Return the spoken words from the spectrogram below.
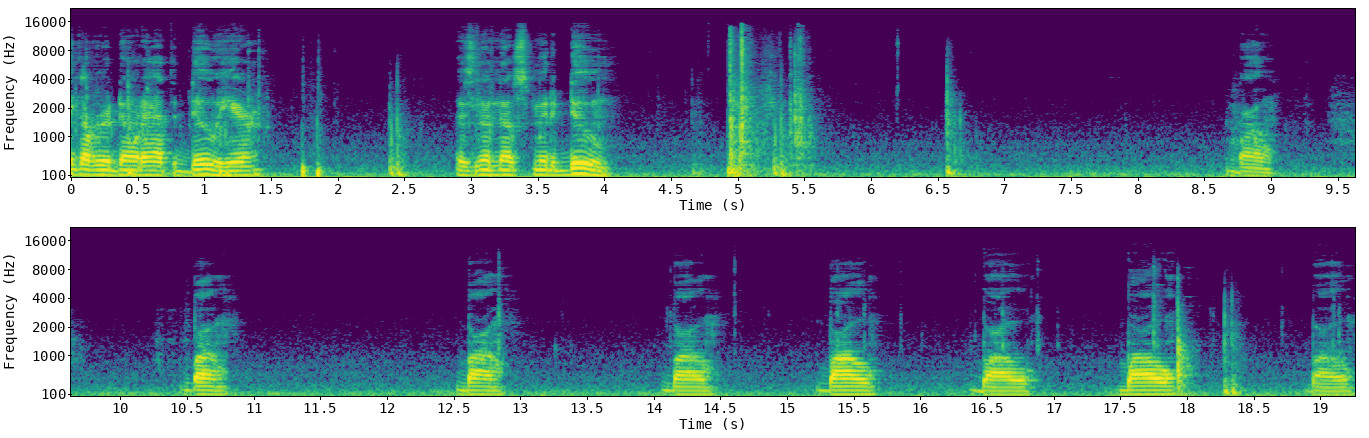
I think I've already done what I have to do here. There's nothing else for me to do. Bro. Bro. Bro. Bro. Bro. Bro. Bro. Bro.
